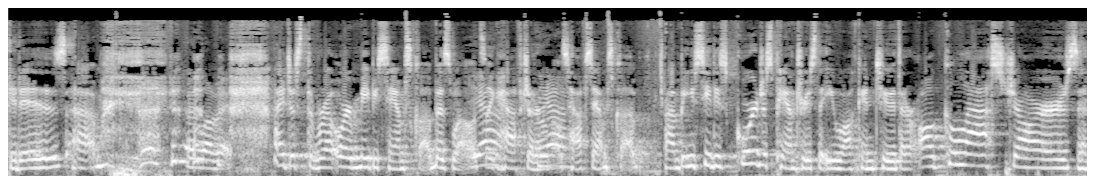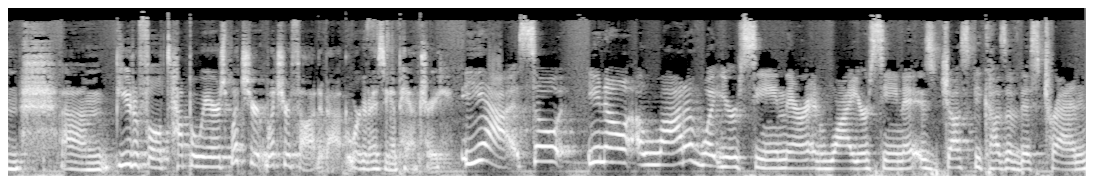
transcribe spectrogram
It is. Um, I love it. I just throw, or maybe Sam's Club as well. It's Yeah, like half General yeah. Mills, half Sam's Club. Um, but you see these gorgeous pantries that you walk into that are all glass jars and um, beautiful Tupperwares. What's your What's your thought about organizing a pantry? Yeah. So, you know, a lot of what you're seeing there and why you're seeing it is just because of this trend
